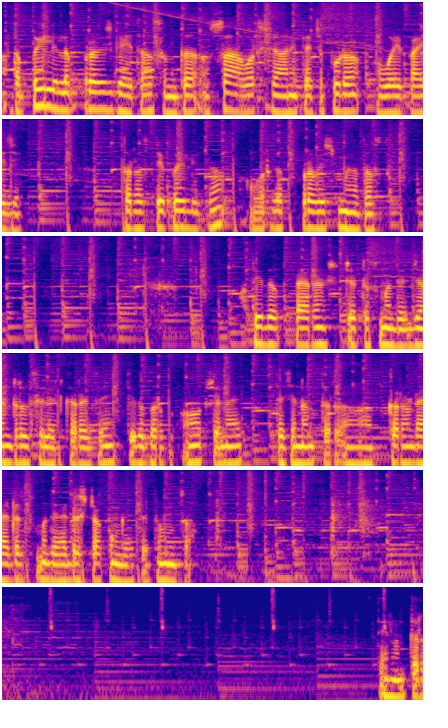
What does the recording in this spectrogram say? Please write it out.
आता पहिलीला प्रवेश घ्यायचा असेल तर सहा वर्ष आणि त्याच्या पुढं वय पाहिजे. तरच ते पहिलीचा वर्गात प्रवेश मिळत असतो. तिथं पॅरेंट स्टेटसमध्ये जनरल सिलेक्ट करायचं आहे तिथं भरपूर ऑप्शन आहेत. त्याच्यानंतर करंट ॲड्रेसमध्ये ॲड्रेस टाकून घ्यायचा आहे तुमचा. त्यानंतर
